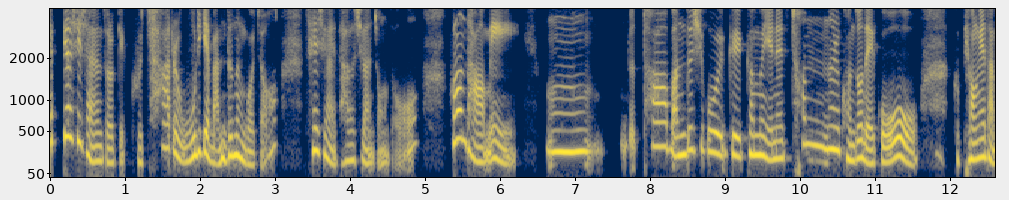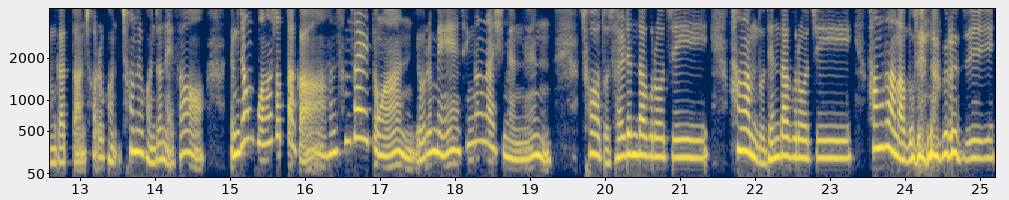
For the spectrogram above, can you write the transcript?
햇볕이 자연스럽게 그 차를 우리게 만드는 거죠. 3 시간에서 5 시간 정도. 그런 다음에 음 다 만드시고 이렇게 이렇게 하면 얘네 천을 건져내고 그 병에 담갔던 철을 건 천을 건져내서 냉장 보관하셨다가 한 3-4일 동안 여름에 생각나시면은 "소화도 잘 된다." 그러지, "항암도 된다." 그러지, "항산화도 된다." 그러지.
